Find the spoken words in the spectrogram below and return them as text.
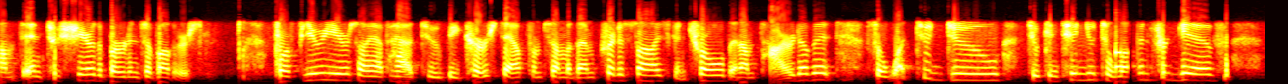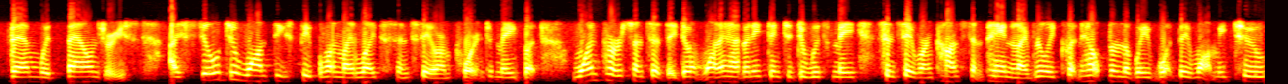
um, and to share the burdens of others. For a few years, I have had to be cursed out from some of them, criticized, controlled, and I'm tired of it. So, what to do to continue to love and forgive? them with boundaries. I still do want these people in my life since they are important to me, but one person said they don't want to have anything to do with me since they were in constant pain and I really couldn't help them the way what they want me to.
